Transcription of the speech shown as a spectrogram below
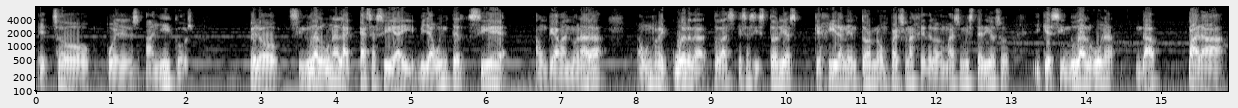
hecho pues añicos. Pero sin duda alguna la casa sigue ahí. Villa Winter sigue, aunque abandonada, aún recuerda todas esas historias que giran en torno a un personaje de lo más misterioso y que sin duda alguna da para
